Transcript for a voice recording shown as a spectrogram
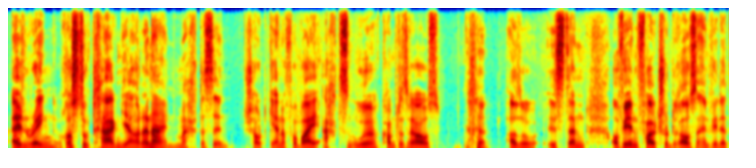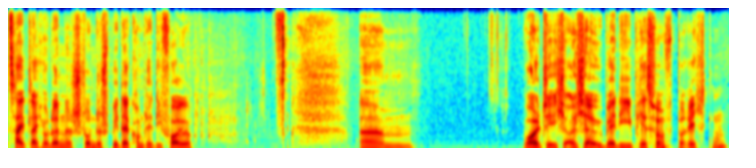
Elden Ring, Rüstung tragen, ja oder nein? Macht es Sinn? Schaut gerne vorbei, 18 Uhr kommt es raus. also ist dann auf jeden Fall schon draußen, entweder zeitgleich oder eine Stunde später kommt ja die Folge. Ähm, wollte ich euch ja über die PS5 berichten.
